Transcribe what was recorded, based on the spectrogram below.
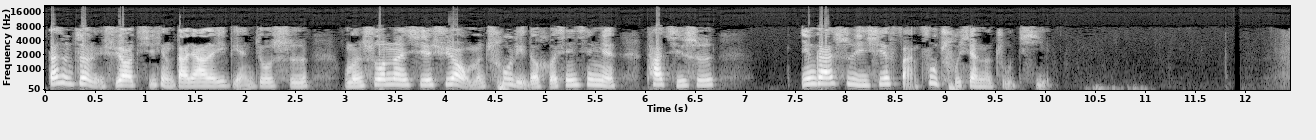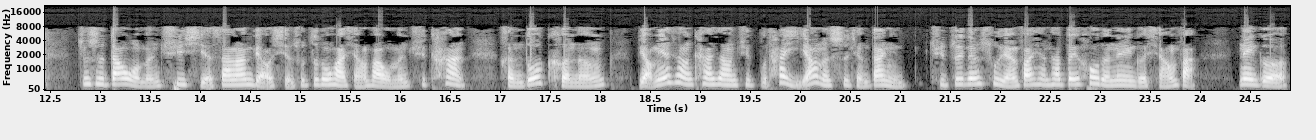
但是这里需要提醒大家的一点就是，我们说那些需要我们处理的核心信念，它其实应该是一些反复出现的主题。就是当我们去写三蓝表，写出自动化想法，我们去看很多可能表面上看上去不太一样的事情，但你。去追根溯源，发现它背后的那个想法、那个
